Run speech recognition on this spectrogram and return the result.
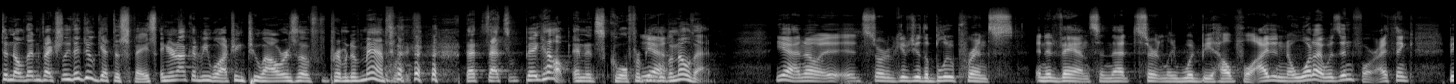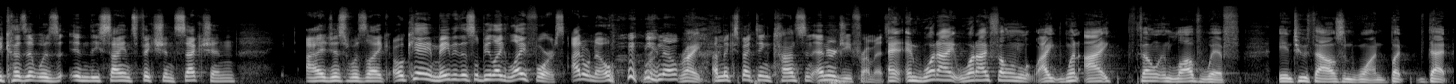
to know that eventually they do get to space and you're not going to be watching two hours of primitive man footage that's that's a big help and it's cool for people Yeah. to know that Yeah, no, it, it sort of gives you the blueprints in advance, and that certainly would be helpful. I didn't know what I was in for. I think because it was in the science fiction section, I just was like, okay, maybe this will be like Life Force. I don't know, you know. Right. I'm expecting constant energy from it. and, and what I what I fell in I when I fell in love with in 2001, but that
